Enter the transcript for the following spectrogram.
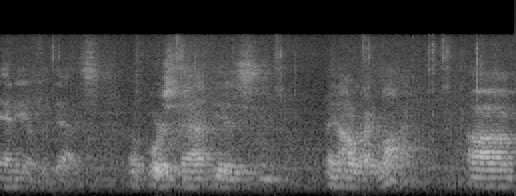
any of the deaths. Of course, that is an outright lie. Um,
